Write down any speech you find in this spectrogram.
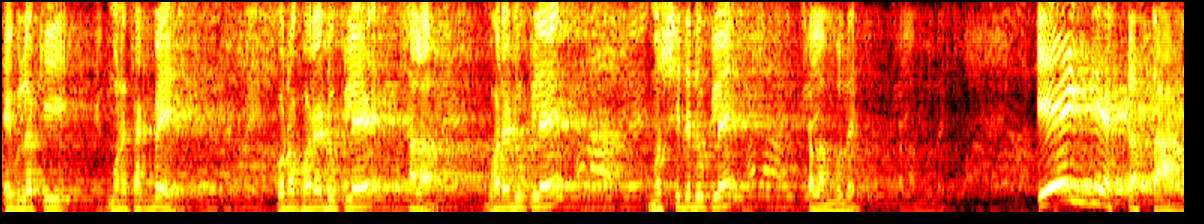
এগুলো কি মনে থাকবে? কোনো ঘরে ঢুকলে সালাম। ঘরে ঢুকলে মসজিদে ঢুকলে সালাম বলে। এই যে একটা তাল।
